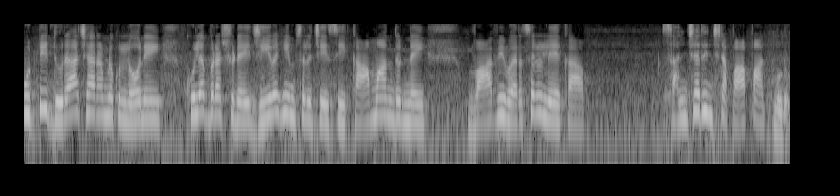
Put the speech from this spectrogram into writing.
పుట్టి దురాచారములకు లోనై కులభ్రషుడై జీవహింసలు చేసి కామాంధున్నై వావి వరసలు లేక సంచరించిన పాపాత్ముడు.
